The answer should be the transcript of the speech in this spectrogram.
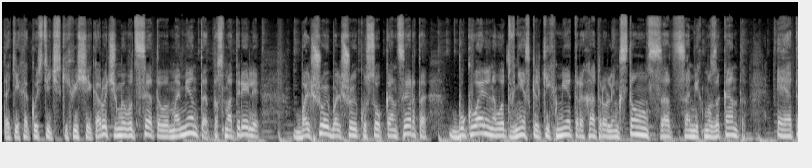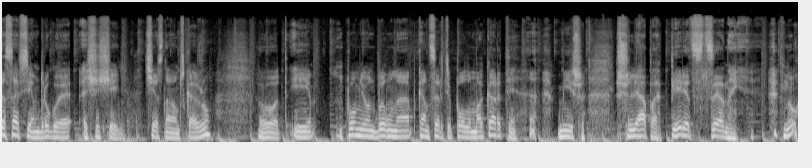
таких акустических вещей. Короче, мы вот с этого момента посмотрели большой-большой кусок концерта буквально вот в нескольких метрах от Rolling Stones, от самих музыкантов. Это совсем другое ощущение, честно вам скажу. Вот. И помню, он был на концерте Пола Маккарти, Миша, шляпа перед сценой. Ну,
